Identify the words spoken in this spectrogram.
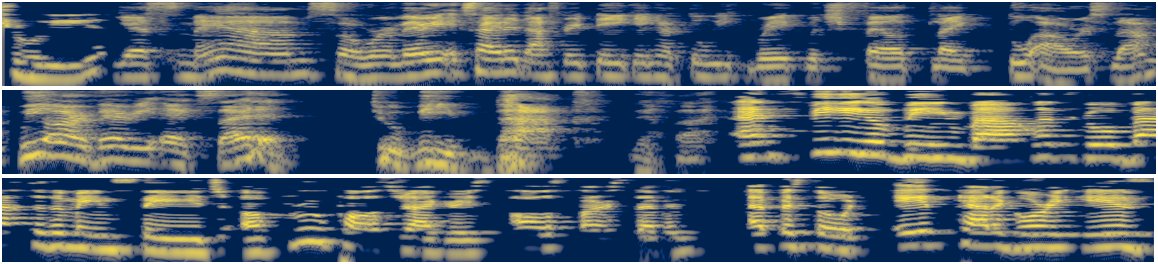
truly. Yes, ma'am. So we're very excited after taking a two-week break, which felt like two hours lang. We are very excited to be back. And speaking of being back, let's go back to the main stage of RuPaul's Drag Race All Star 7 episode 8 category is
